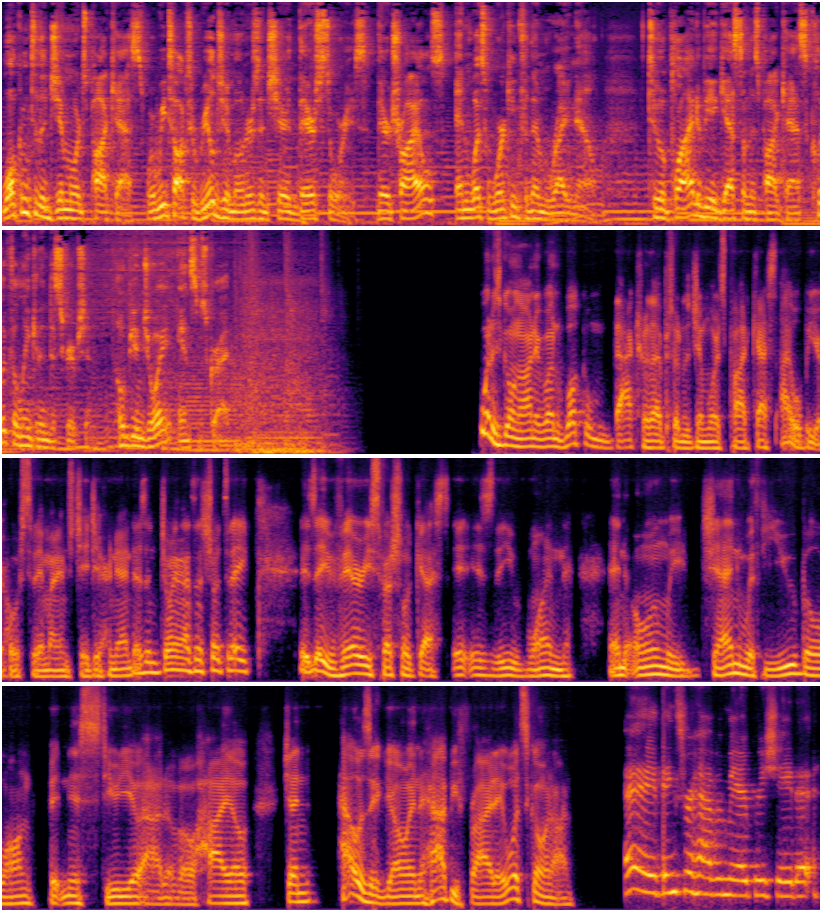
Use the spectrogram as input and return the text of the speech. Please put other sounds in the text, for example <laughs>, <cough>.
Welcome to the Gym Lords Podcast, where we talk to real gym owners and share their stories, their trials, and what's working for them right now. To apply to be a guest on this podcast, click the link in the description. Hope you enjoy and subscribe. What is going on, everyone? Welcome back to another episode of the Gym Lords Podcast. I will be your host today. My name is JJ Hernandez, and joining us on the show today is a very special guest. It is the one and only Jen with You Belong Fitness Studio out of Ohio. Jen, how is it going? Happy Friday. What's going on? Hey, thanks for having me. I appreciate it.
